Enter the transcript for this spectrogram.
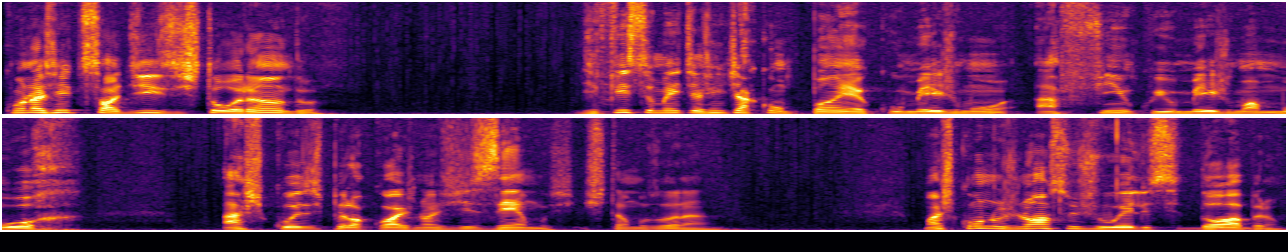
Quando a gente só diz estou orando, dificilmente a gente acompanha com o mesmo afinco e o mesmo amor as coisas pelas quais nós dizemos estamos orando. Mas quando os nossos joelhos se dobram,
